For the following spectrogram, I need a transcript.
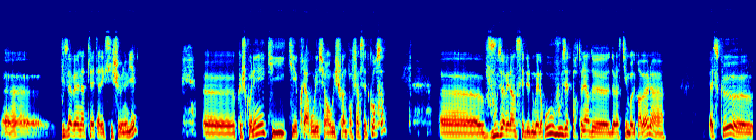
vous avez un athlète, Alexis Chenevier, euh, que je connais, qui, est prêt à rouler sur un Wish One pour faire cette course. Euh, vous avez lancé de nouvelles roues, vous êtes partenaire de, la Steamboat Gravel. Est-ce que euh,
